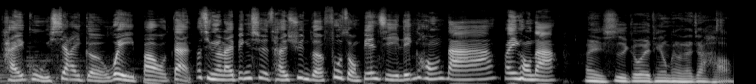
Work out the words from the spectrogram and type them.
台股下一个未爆弹。邀请的来宾是财讯的副总编辑林宏达，欢迎宏达。嗨，是各位听众朋友，大家好。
